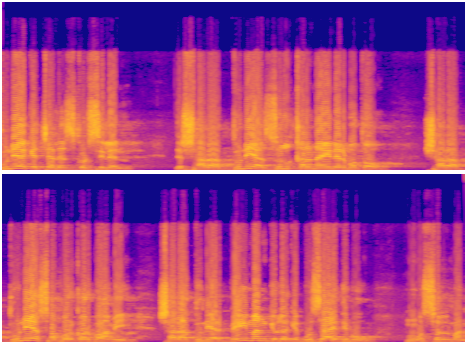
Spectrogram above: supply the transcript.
দুনিয়াকে চ্যালেঞ্জ করছিলেন যে সারা দুনিয়া জুলকারনাইনের মতো, সারা দুনিয়া সফর করব আমি, সারা দুনিয়ার বেঈমানগুলোকে বুঝাই দিব, মুসলমান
